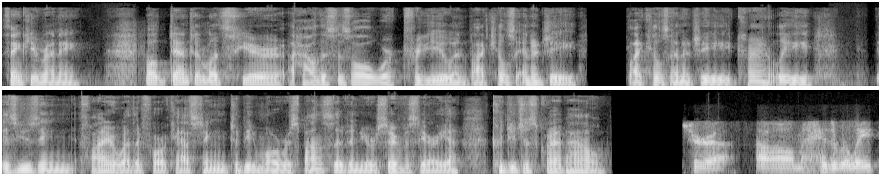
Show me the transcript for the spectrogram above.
thank you Renny. well denton let's hear how this has all worked for you and black hills energy Black Hills Energy currently is using fire weather forecasting to be more responsive in your service area. Could you describe how? Sure. Um, as it relates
